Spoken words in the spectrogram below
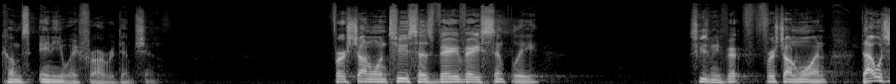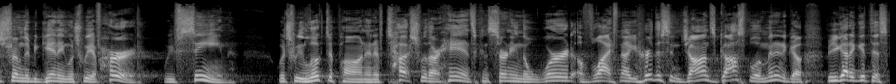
comes anyway for our redemption. 1 John 1 2 says very, very simply, excuse me, 1 John 1, that which is from the beginning, which we have heard, we've seen, which we looked upon and have touched with our hands concerning the word of life. Now, you heard this in John's gospel a minute ago, but you got to get this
